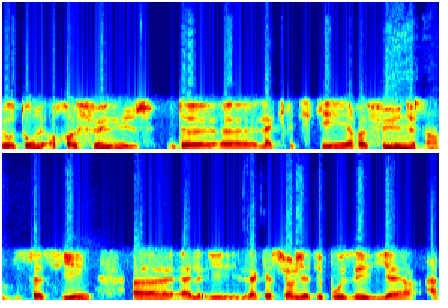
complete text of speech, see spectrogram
O'Toole refuse de euh, la critiquer, refuse hmm. de s'en dissocier. Euh, la question lui a été posée hier à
